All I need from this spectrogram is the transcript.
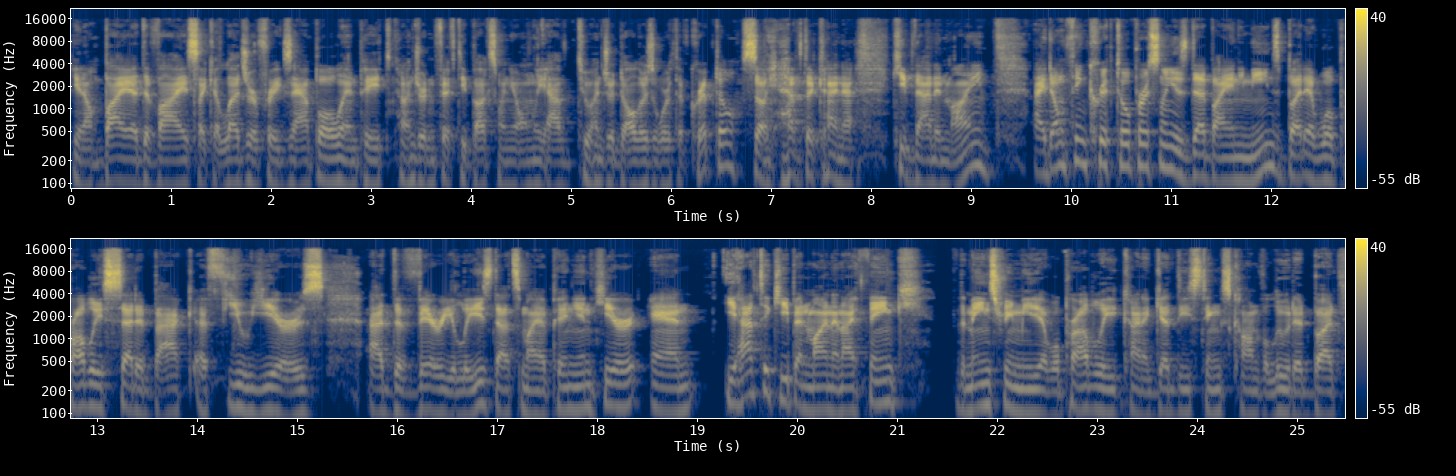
you know, buy a device like a ledger, for example, and pay 150 bucks when you only have $200 worth of crypto. So you have to kind of keep that in mind. I don't think crypto personally is dead by any means, but it will probably set it back a few years at the very least. That's my opinion here. And you have to keep in mind, and I think the mainstream media will probably kind of get these things convoluted. But,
